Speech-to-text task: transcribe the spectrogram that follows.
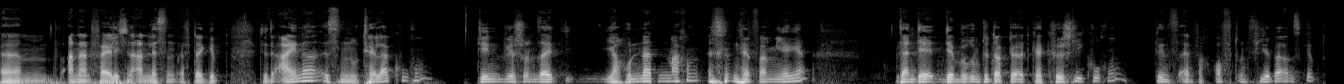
ähm, anderen feierlichen Anlässen öfter gibt. Das eine ist ein Nutella-Kuchen, den wir schon seit Jahrhunderten machen in der Familie. Dann der, der berühmte Dr. Oetker Kirschli-Kuchen, den es einfach oft und viel bei uns gibt.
